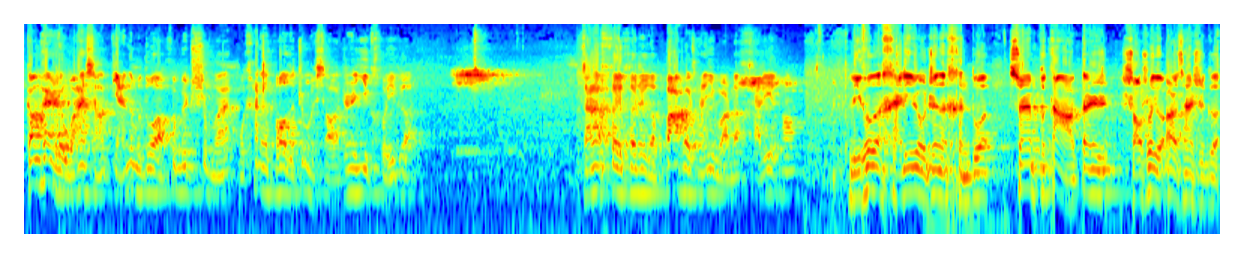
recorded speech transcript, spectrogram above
刚开始我还想点那么多会不会吃不完，我看这个包子这么小，真是一口一个。咱来喝一喝这个八块钱一碗的海蛎汤，里头的海蛎肉真的很多，虽然不大，但是少说有二三十个，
